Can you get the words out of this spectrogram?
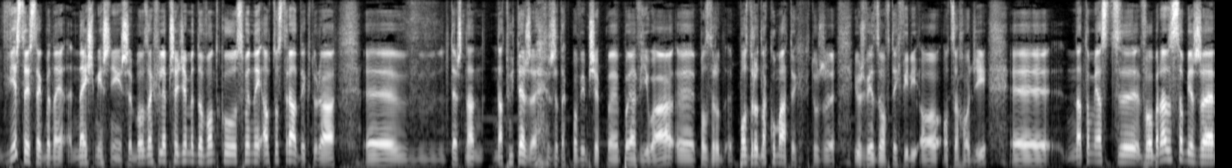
wiesz, co jest jakby naj, najśmieszniejsze, bo za chwilę przejdziemy do wątku słynnej autostrady, która e, też na, na Twitterze, że tak powiem, się pojawiła. E, pozdro, pozdro dla kumatych, którzy już wiedzą w tej chwili o, o co chodzi. E, natomiast e, wyobrażę sobie, że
